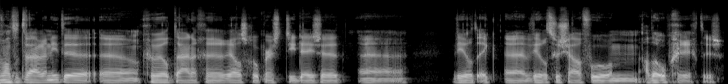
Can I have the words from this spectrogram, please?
Want het waren niet de uh, gewelddadige railschoppers die deze... Uh Wereld, uh, Wereld Sociaal Forum hadden opgericht dus?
